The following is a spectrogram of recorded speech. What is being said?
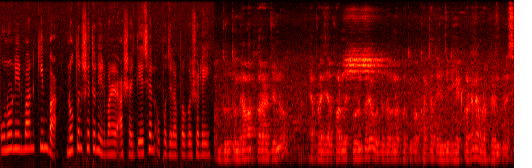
পুনর্নির্মাণ কিংবা নতুন সেতু নির্মাণের আশ্বাস দিয়েছেন উপজেলা প্রকৌশলী। দ্রুত মেরামত করার জন্য অ্যাপ্রাইজাল ফর্মেট পূরণ করে উদ্যোগন কর্তৃপক্ষ অর্থাৎ এলজিডি হেডকোয়ার্টারে আমরা প্রেরণ করেছি।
